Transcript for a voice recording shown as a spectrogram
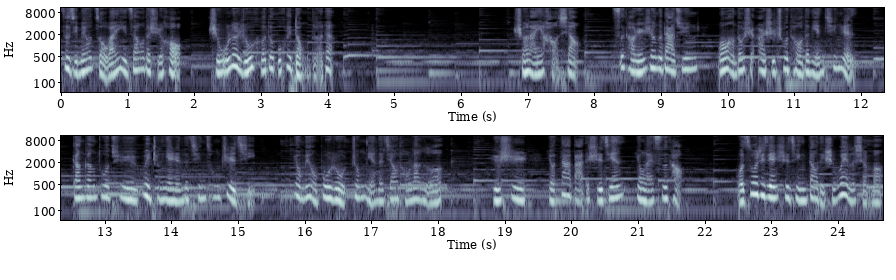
自己没有走完一遭的时候，是无论如何都不会懂得的。”说来也好笑，思考人生的大军。往往都是二十出头的年轻人，刚刚脱去未成年人的青葱稚气，又没有步入中年的焦头烂额，于是有大把的时间用来思考：我做这件事情到底是为了什么？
